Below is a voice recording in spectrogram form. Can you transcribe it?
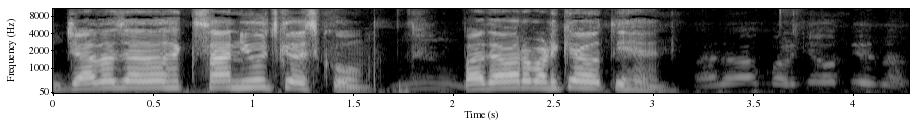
ज़्यादा से ज़्यादा किसान यूज़ करे इसको। पैदावार बढ़ के होती है पैदावार बढ़ के होती है सर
